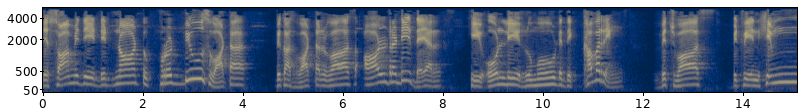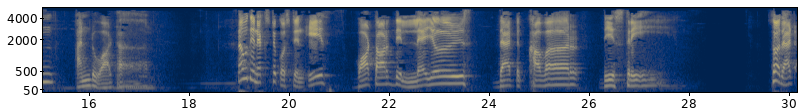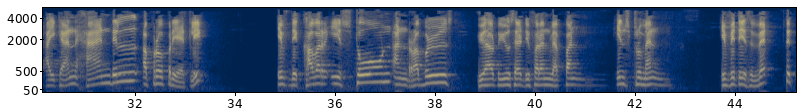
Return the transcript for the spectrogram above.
The Swamiji did not produce water because water was already there. He only removed the covering which was between him and water. Now the next question is, what are the layers that cover these three? So that I can handle appropriately. If the cover is stone and rubbles, you have to use a different weapon, instrument. If it is wet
